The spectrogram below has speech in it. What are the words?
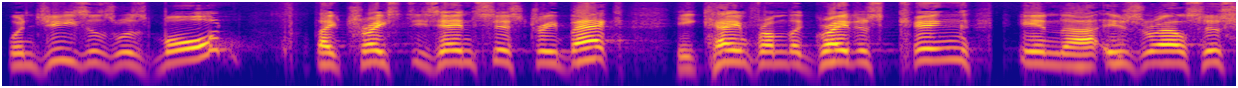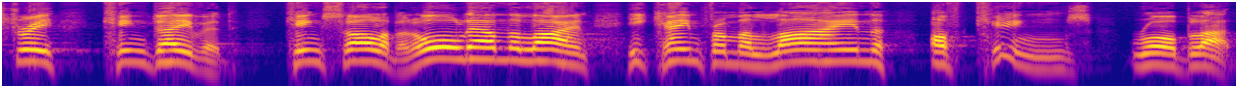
When Jesus was born, they traced his ancestry back. He came from the greatest king in uh, Israel's history, King David, King Solomon. All down the line, he came from a line of kings, royal blood.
